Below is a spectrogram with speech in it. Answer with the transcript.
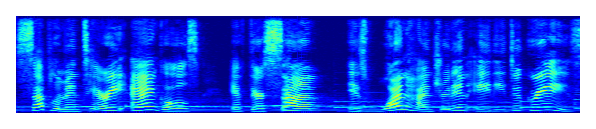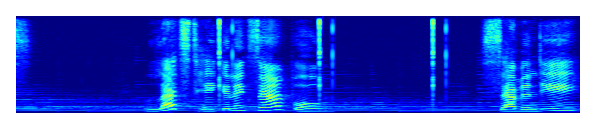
supplementary angles if their sum is 180 degrees. Let's take an example. 70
